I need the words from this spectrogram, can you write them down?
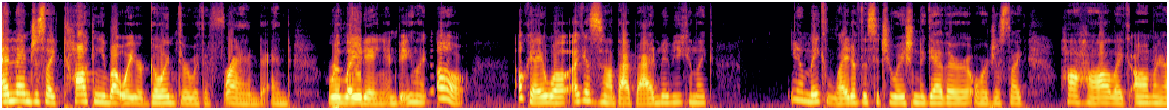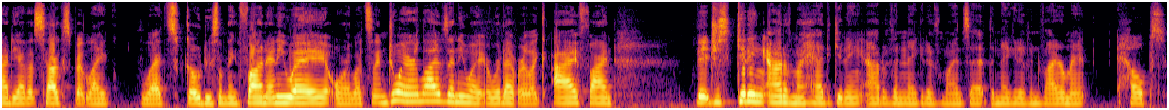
and then just like talking about what you're going through with a friend and relating and being like, oh, okay, well, I guess it's not that bad. Maybe you can like, you know, make light of the situation together or just like, haha, like, oh my god, yeah, that sucks, but like, let's go do something fun anyway, or let's enjoy our lives anyway, or whatever. Like, I find that just getting out of my head, getting out of the negative mindset, the negative environment helps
